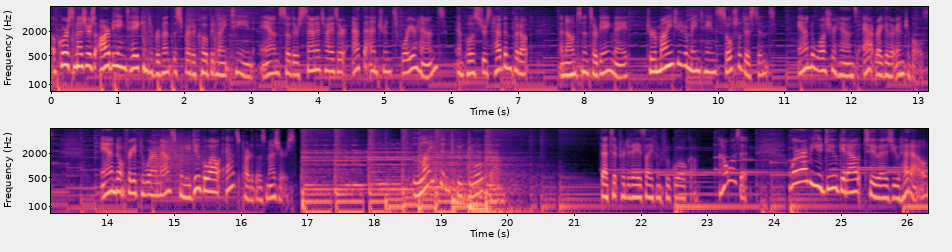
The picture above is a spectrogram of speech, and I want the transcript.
Of course, measures are being taken to prevent the spread of COVID 19, and so there's sanitizer at the entrance for your hands, and posters have been put up, announcements are being made, to remind you to maintain social distance and to wash your hands at regular intervals. And don't forget to wear a mask when you do go out as part of those measures. Life in Fukuoka. That's it for today's Life in Fukuoka. How was it? Wherever you do get out to as you head out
